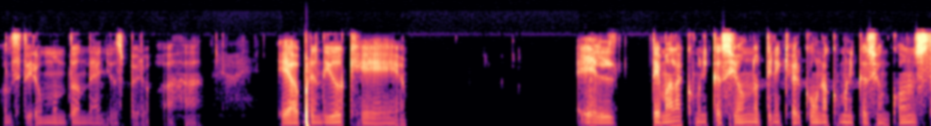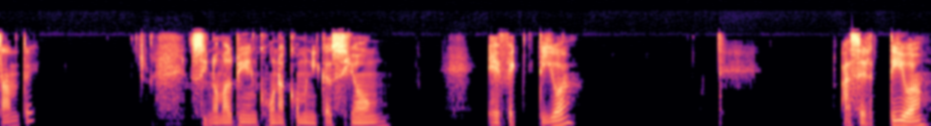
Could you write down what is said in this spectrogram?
consistir un montón de años, pero ajá, he aprendido que el tema de la comunicación no tiene que ver con una comunicación constante, sino más bien con una comunicación efectiva, asertiva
